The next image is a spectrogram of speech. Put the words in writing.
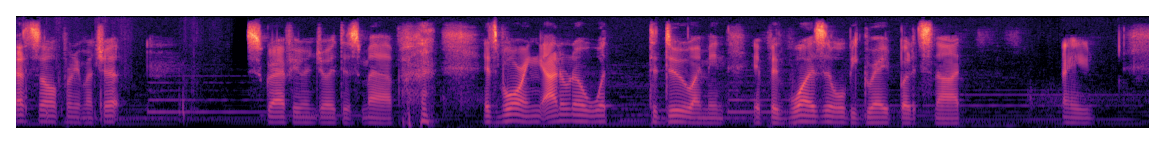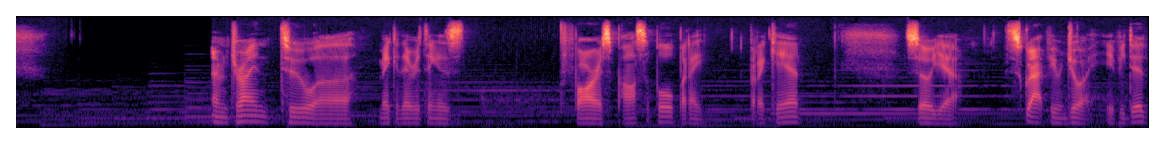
That's all pretty much it. Subscribe if you enjoyed this map. it's boring. I don't know what to do. I mean, if it was, it will be great, but it's not. I I'm trying to uh, make it everything as far as possible, but I but I can't. So yeah, if you enjoy. If you did,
